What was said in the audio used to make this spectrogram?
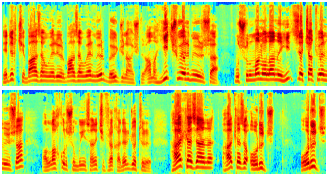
Dedik ki bazen veriyor bazen vermiyor büyük günah işliyor. Ama hiç vermiyorsa Müslüman olanı hiç zekat vermiyorsa Allah korusun bu insanı çifre kadar götürür. Herkese, herkese oruç, oruç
